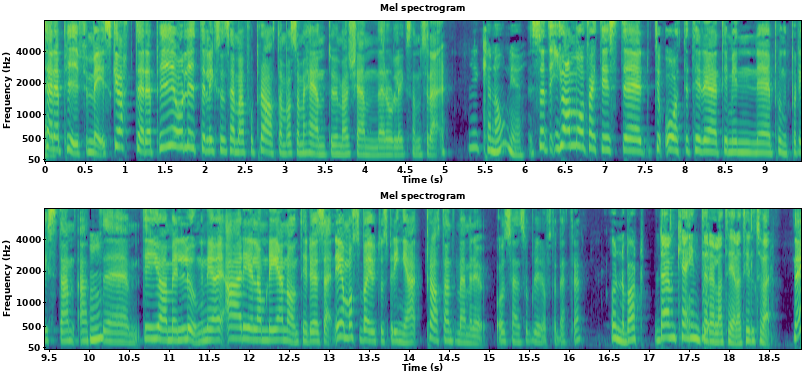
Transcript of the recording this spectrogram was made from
terapi för mig. Skrattterapi och lite liksom så här, man får prata om vad som har hänt och hur man känner och liksom sådär. Det är kanon ju. Så jag mår faktiskt, eh, åter till, det, till min eh, punkt på listan, att eh, det gör mig lugn. När jag är arg eller om det är någonting, då är det så här, jag måste bara ut och springa, prata inte med mig nu. Och sen så blir det ofta bättre. Underbart. Den kan jag inte relatera till tyvärr. Nej,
